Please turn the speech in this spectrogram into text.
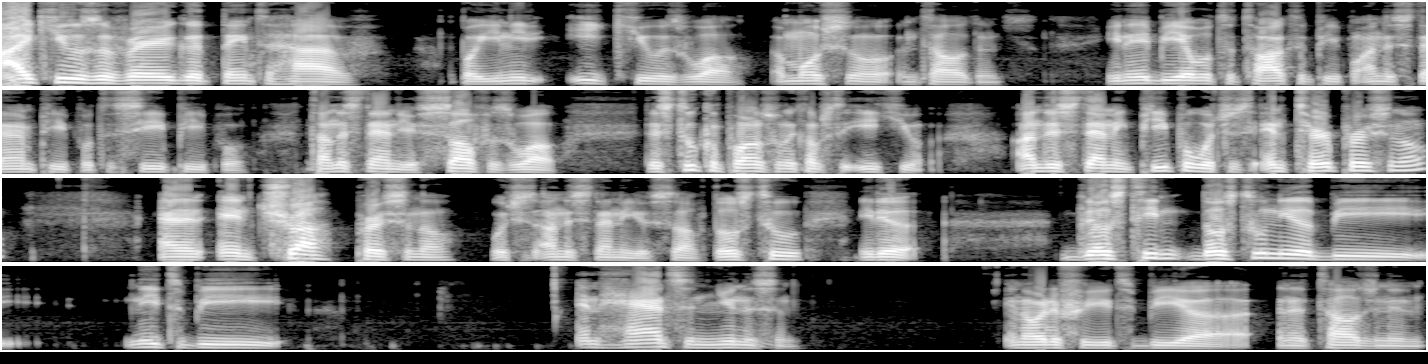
IQ is a very good thing to have, but you need EQ as well, emotional intelligence. You need to be able to talk to people, understand people, to see people, to understand yourself as well. There's two components when it comes to EQ understanding people, which is interpersonal, and intrapersonal, which is understanding yourself. Those two need to those te- those two need to be need to be enhanced in unison in order for you to be uh, an intelligent in-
